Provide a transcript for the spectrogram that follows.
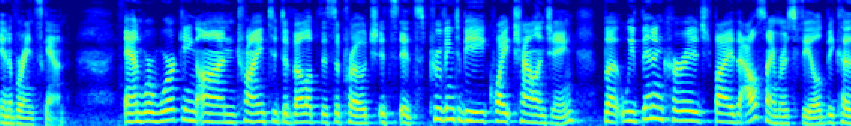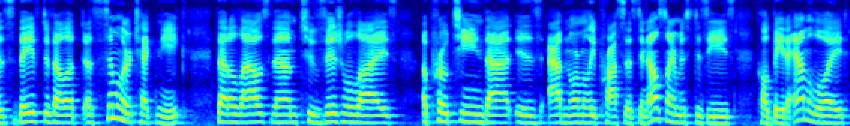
in a brain scan. And we're working on trying to develop this approach. It's, it's proving to be quite challenging, but we've been encouraged by the Alzheimer's field because they've developed a similar technique that allows them to visualize a protein that is abnormally processed in Alzheimer's disease called beta amyloid.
